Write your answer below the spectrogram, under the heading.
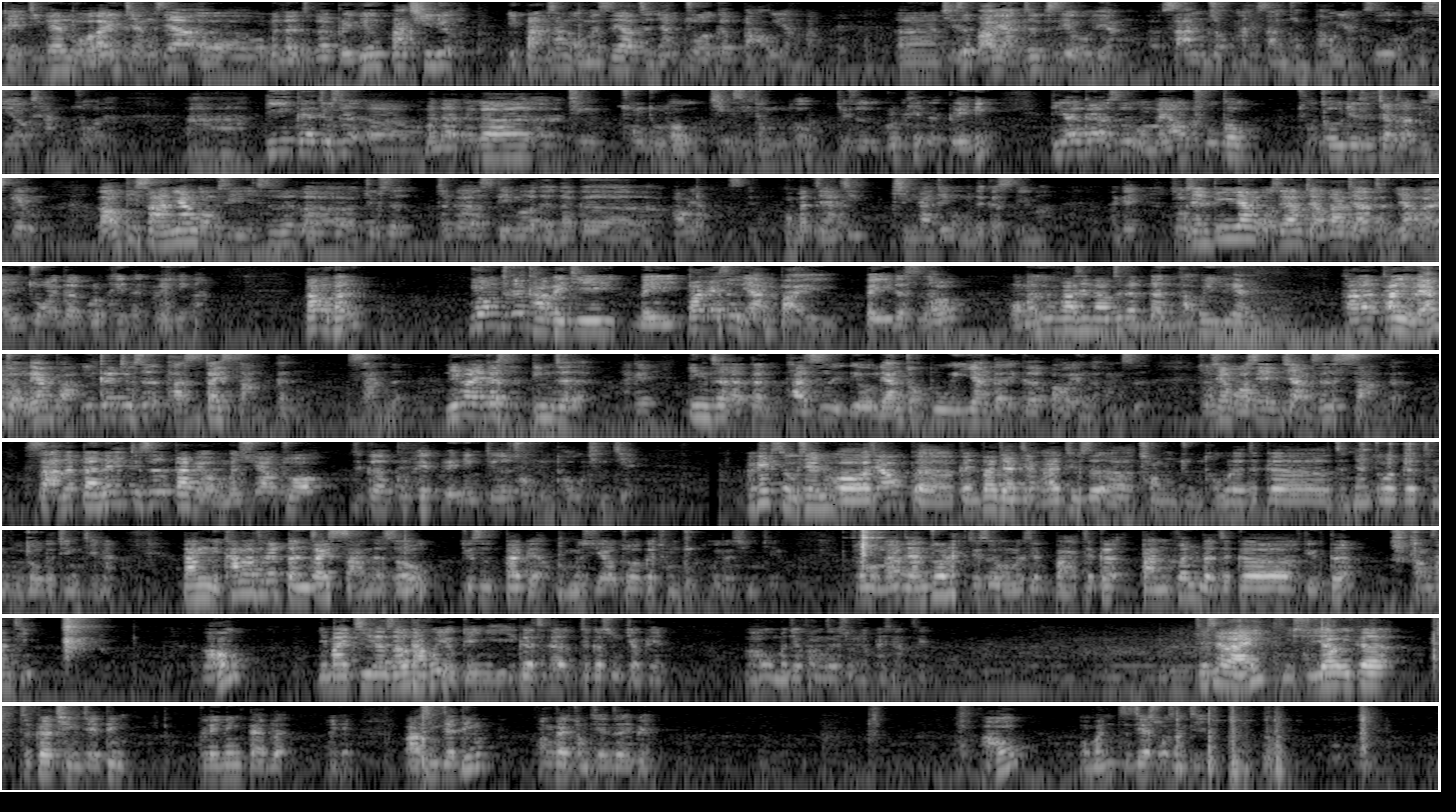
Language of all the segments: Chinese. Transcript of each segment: OK，今天我来讲一下，呃，我们的这个 Preview 八七六，一般上我们是要怎样做个保养嘛？呃，其实保养就只有两三种啊，三种保养是我们需要常做的。啊，第一个就是呃我们的那个呃清冲煮头，清洗冲煮头，就是 Group Head Cleaning。第二个是我们要除垢，除垢就是叫做 d i s c a l e。然后第三样东西是呃就是这个 Steamer 的那个保养，我们怎样去清干净我们这个 Steamer？OK，首先第一样我是要教大家怎样来做一个 Group Head Cleaning 啊。当我们用这个咖啡机每大概是两百杯的时候，我们会发现到这个灯它会亮，它它有两种亮法，一个就是它是在闪灯闪的，另外一个是定着的，OK，定着的灯它是有两种不一样的一个保养的方式。首先我先讲是闪的，闪的灯呢就是代表我们需要做这个 group cleaning，就是冲煮头清洁。OK，首先我要呃跟大家讲的就是呃冲煮头的这个怎样做一个冲煮头的清洁呢？当你看到这个灯在闪的时候，就是代表我们需要做一个冲煮头的清洁。所以我们要怎样做呢？就是我们先把这个单份的这个 filter 放上去，然后你买机的时候，它会有给你一个这个这个塑胶片，然后我们就放这个塑胶片上去。接下来你需要一个这个清洁锭 cleaning tablet，OK，把清洁锭放在中间这一边，然后我们直接锁上去，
